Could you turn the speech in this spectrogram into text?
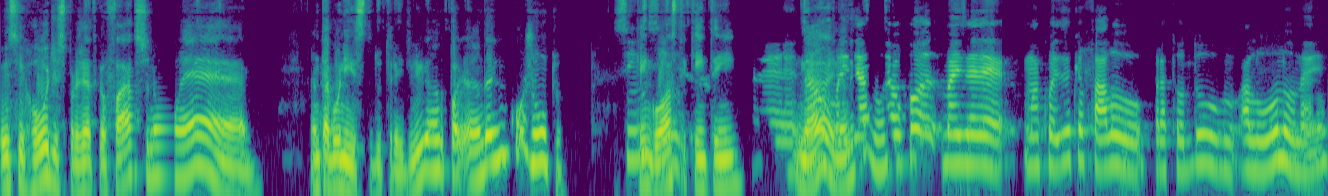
esse hold esse projeto que eu faço não é antagonista do trade ele anda, em conjunto Sim, quem sim. gosta e quem tem. É, não, não mas, é, é, mas é uma coisa que eu falo para todo aluno, né?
